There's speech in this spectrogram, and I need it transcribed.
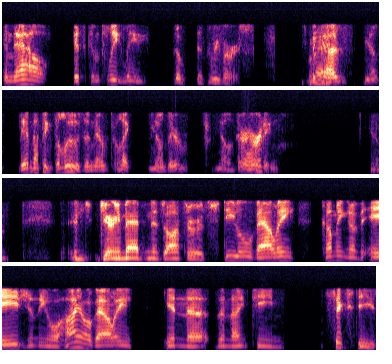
And now it's completely the, the reverse because right. you know they have nothing to lose, and they're like you know they're you know they're hurting. And Jerry Madden is author of Steel Valley, Coming of Age in the Ohio Valley in uh, the 1960s.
